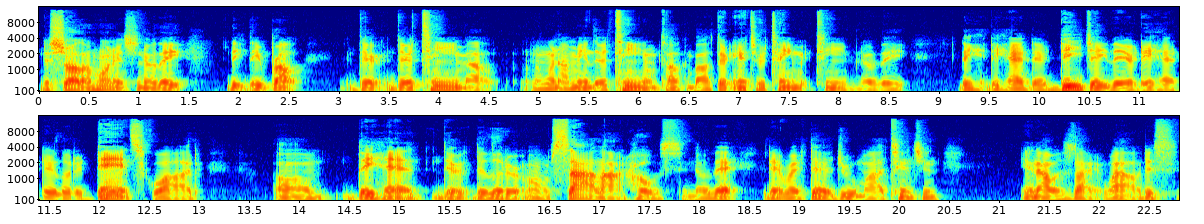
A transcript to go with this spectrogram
the Charlotte Hornets, you know, they they they brought their their team out and when I mean their team, I'm talking about their entertainment team. You know, they they they had their DJ there. They had their little dance squad. Um, they had their their little um sideline hosts. You know that that right there drew my attention, and I was like, wow, this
